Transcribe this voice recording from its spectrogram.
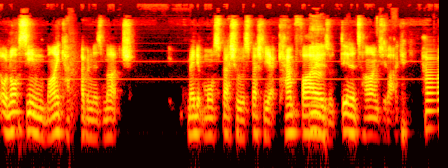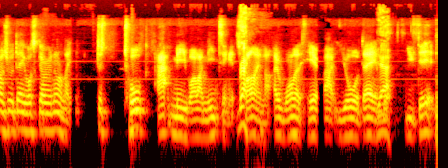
or not seeing my cabin as much made it more special, especially at campfires Hmm. or dinner times. You're like, how's your day? What's going on? Like, just talk at me while I'm eating. It's Right. fine. Like, I want to hear about your day and Yeah. what you did.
